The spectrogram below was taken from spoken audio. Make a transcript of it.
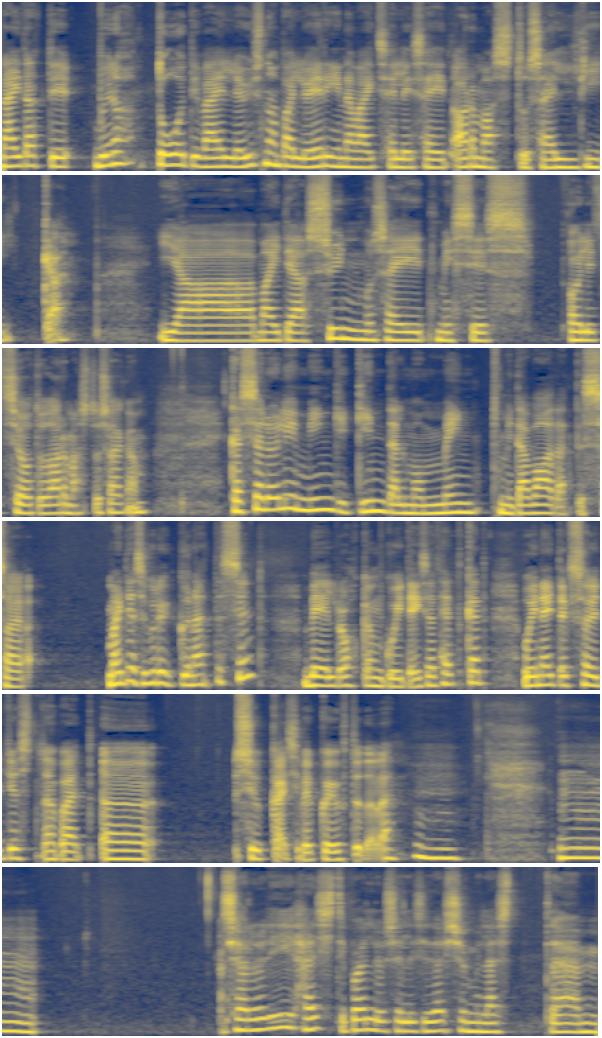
näidati või noh, toodi välja üsna palju erinevaid selliseid armastuse liike. ja ma ei tea, sündmuseid, mis siis olid seotud armastusega. kas seal oli mingi kindel moment, mida vaadates sa, ma ei tea, see kuidagi kõnetas sind veel rohkem kui teised hetked või näiteks sa olid just nagu, et öö, sihuke asi võib ka juhtuda või mm? -hmm. Mm, seal oli hästi palju selliseid asju, millest ähm,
